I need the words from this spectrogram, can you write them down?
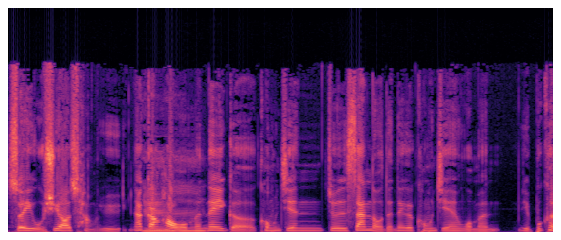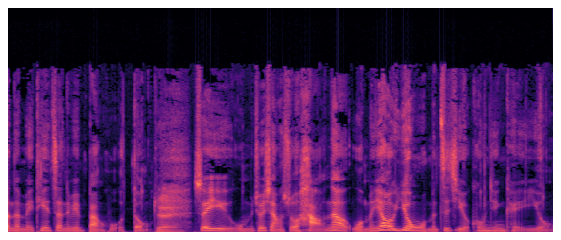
所以我需要场域。那刚好我们那个空间就是三楼的那个空间，我们。也不可能每天在那边办活动，对，所以我们就想说，好，那我们要用我们自己有空间可以用，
